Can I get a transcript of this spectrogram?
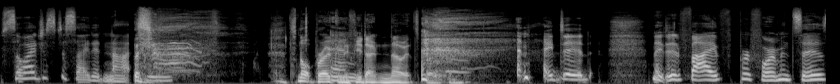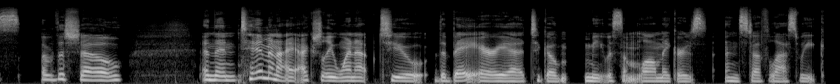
So I just decided not to. it's not broken if you don't know it's broken. and I did. And I did five performances of the show. And then Tim and I actually went up to the Bay Area to go meet with some lawmakers and stuff last week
